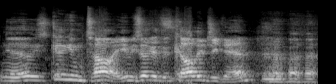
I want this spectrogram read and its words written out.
You know, he's going to give him time. He's going to college again.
